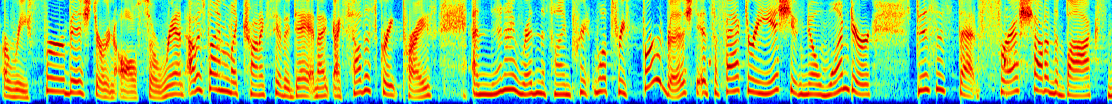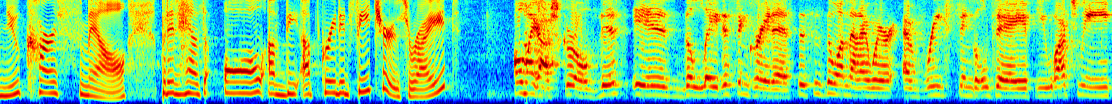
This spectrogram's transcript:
a refurbished or an also ran. I was buying electronics the other day and I, I saw this great price and then I read in the fine print, well, it's refurbished. It's a factory issue. No wonder this is that fresh out of the box new car smell, but it has all of the upgraded features, right? Oh my gosh, girl, this is the latest and greatest. This is the one that I wear every single day. If you watch me,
